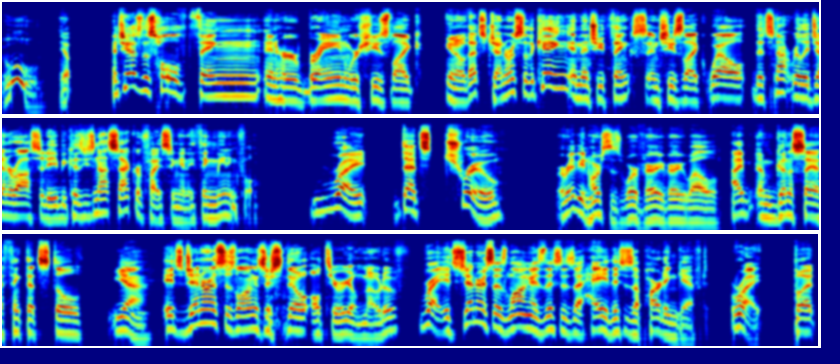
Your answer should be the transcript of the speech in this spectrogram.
Ooh. Yep. And she has this whole thing in her brain where she's like, you know, that's generous of the king. And then she thinks and she's like, well, that's not really generosity because he's not sacrificing anything meaningful. Right. That's true. Arabian horses were very, very well. I, I'm going to say, I think that's still, Yeah. it's generous as long as there's no ulterior motive. Right. It's generous as long as this is a hey, this is a parting gift. Right. But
